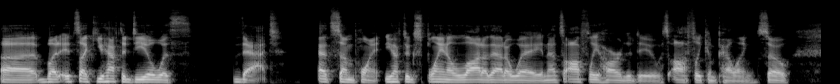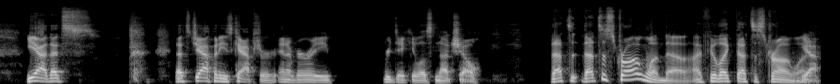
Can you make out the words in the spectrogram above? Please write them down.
uh, but it's like you have to deal with that at some point you have to explain a lot of that away and that's awfully hard to do it's awfully compelling so yeah that's that's Japanese capture in a very ridiculous nutshell. That's that's a strong one though. I feel like that's a strong one. Yeah.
